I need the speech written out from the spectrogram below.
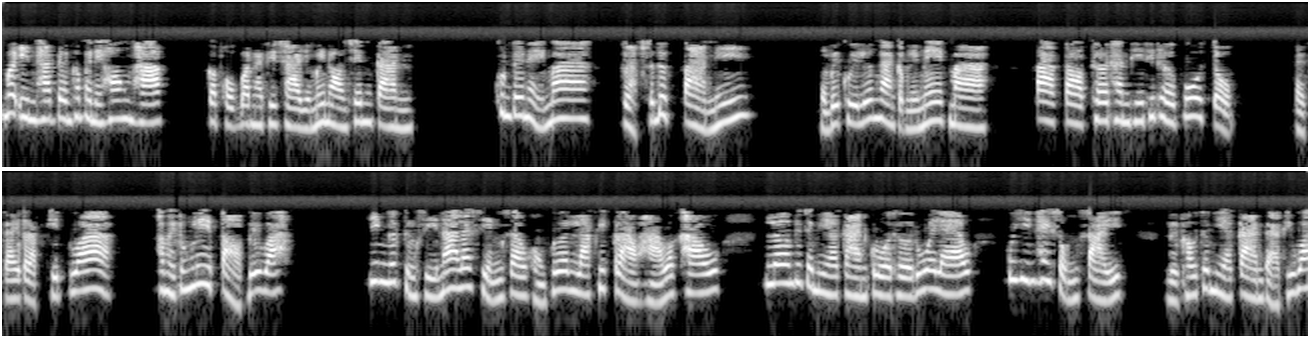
เมื่ออินทัศเดินเข้าไปในห้องพัก ก็พบว่านาทิชายังไม่นอนเช่นกัน คุณไปไหนมา กลับสะดึกป่านนี้ ผมไปคุยเรื่องงานกับในเมฆมา ปากตอบเธอทันทีที่เธอพูดจบ แต่ใจกลับคิดว่าทำไมต้องรีบตอบด้วยวะ ยิ่งนึกถึงสีหน้าและเสียงแซวของเพื่อนรักที่กล่าวหาว่าเขา เริ่มที่จะมีอาการกลัวเธอด้วยแล้วก็ยิ่งให้สงสัย หรือเขาจะมีอาการแบบที่ว่า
